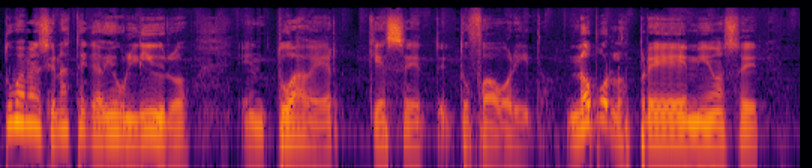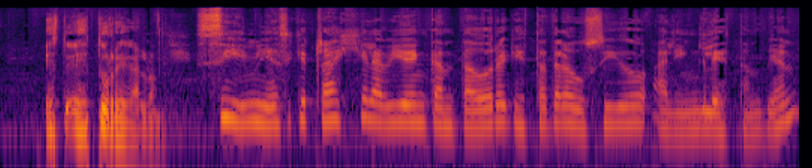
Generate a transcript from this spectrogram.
tú me mencionaste que había un libro en tu haber que es eh, tu favorito. No por los premios, eh, es, es tu regalón. sí, mira, es que traje La vida encantadora que está traducido al inglés también.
